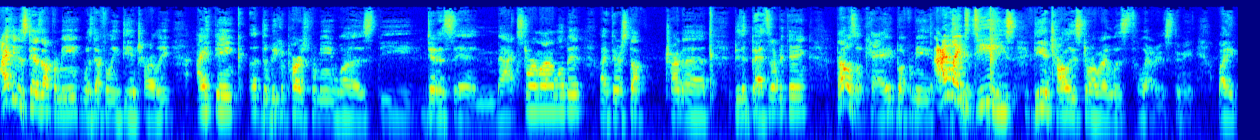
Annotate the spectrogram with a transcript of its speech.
I think the stands out for me was definitely Dee and Charlie. I think uh, the weaker parts for me was the Dennis and Mac's storyline a little bit. Like their stuff trying to do the best and everything. That was okay, but for me, I liked. Dee's- Dee and Charlie's storyline was hilarious to me. Like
